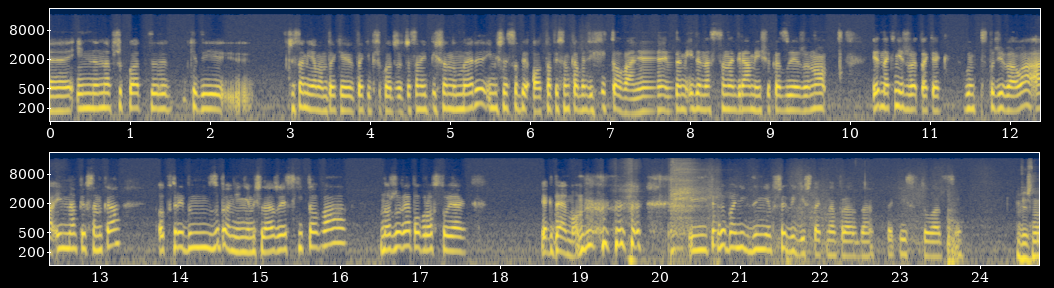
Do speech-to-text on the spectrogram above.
E, inne na przykład, y, kiedy czasami ja mam takie, taki przykład, że czasami piszę numery i myślę sobie, o, ta piosenka będzie hitowa, nie? I potem idę na scenę gramy i się okazuje, że no, jednak nie żre tak, jak bym spodziewała, a inna piosenka, o której bym zupełnie nie myślała, że jest hitowa, no żre po prostu jak, jak demon. I to chyba nigdy nie przewidzisz tak naprawdę takiej sytuacji. Wiesz, no,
